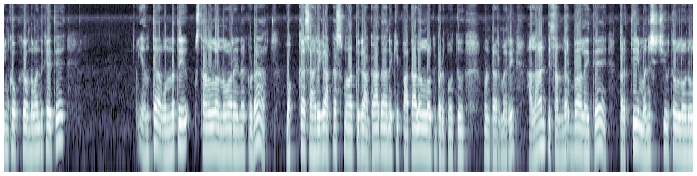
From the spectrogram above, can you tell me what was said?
ఇంకొక కొంతమందికి అయితే ఎంత ఉన్నతి స్థానంలో ఉన్నవారైనా కూడా ఒక్కసారిగా అకస్మాత్తుగా అగాధానికి పాతాళంలోకి పడిపోతూ ఉంటారు మరి. అలాంటి సందర్భాలు అయితే ప్రతి మనిషి జీవితంలోనూ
